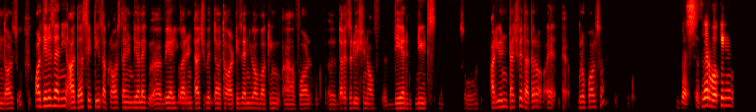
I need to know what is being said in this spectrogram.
Indore zoo, or there is any other cities across the India, like uh, where you are in touch with the authorities and you are working uh, for uh, the resolution of their needs? So, are you in touch with other uh, group also? Yes, we are working.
